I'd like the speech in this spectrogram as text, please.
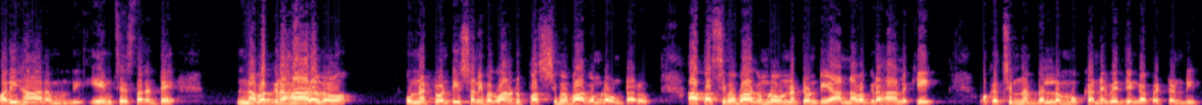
పరిహారం ఉంది. ఏం చేస్తారంటే నవగ్రహాలలో ఉన్నటువంటి శని భగవానుడు పశ్చిమ భాగంలో ఉంటారు. ఆ పశ్చిమ భాగంలో ఉన్నటువంటి ఆ నవగ్రహాలకి ఒక చిన్న బెల్లం ముక్క నైవేద్యంగా పెట్టండి.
